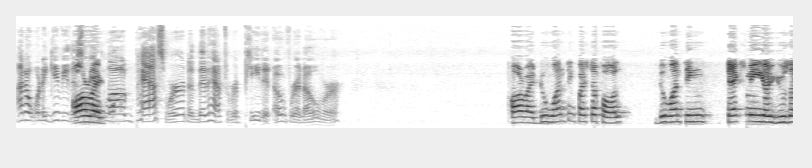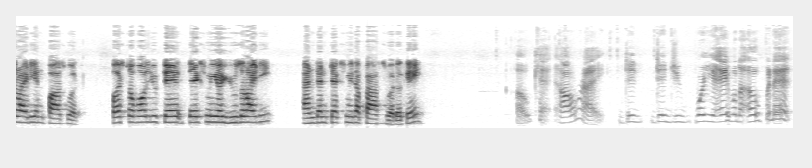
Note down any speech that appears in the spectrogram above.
I don't want to give you this All big right. long password and then have to repeat it over and over. All right, do one thing first of all. Do one thing. Text me your user ID and password. First of all, you te- text me your user ID and then text me the password, okay? Okay, all right. Did did you were you able to open it?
